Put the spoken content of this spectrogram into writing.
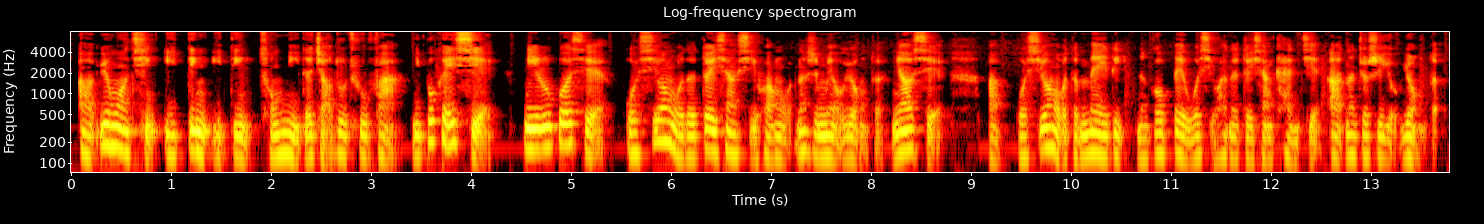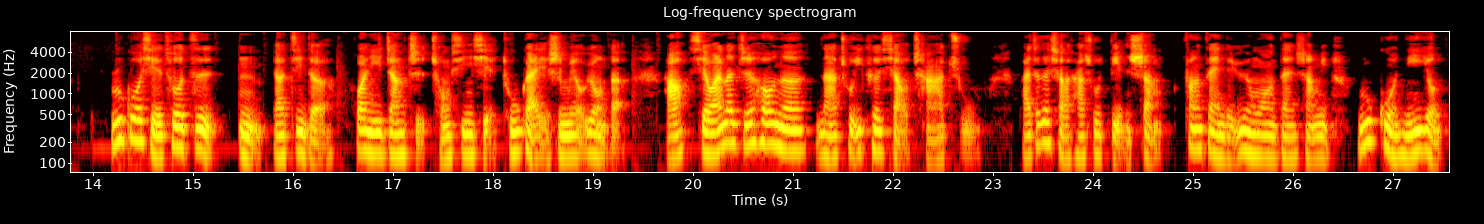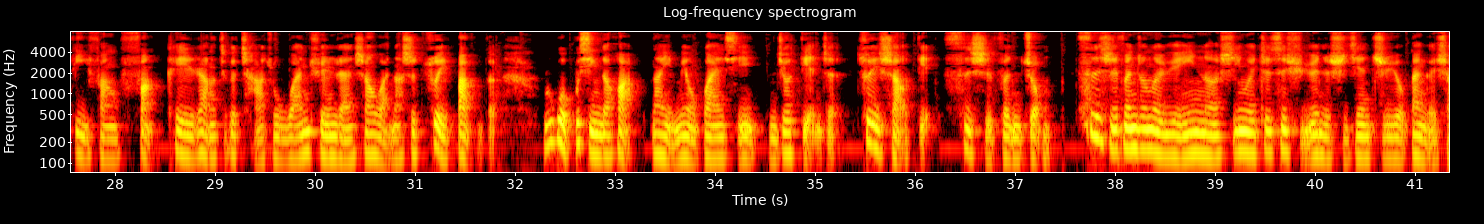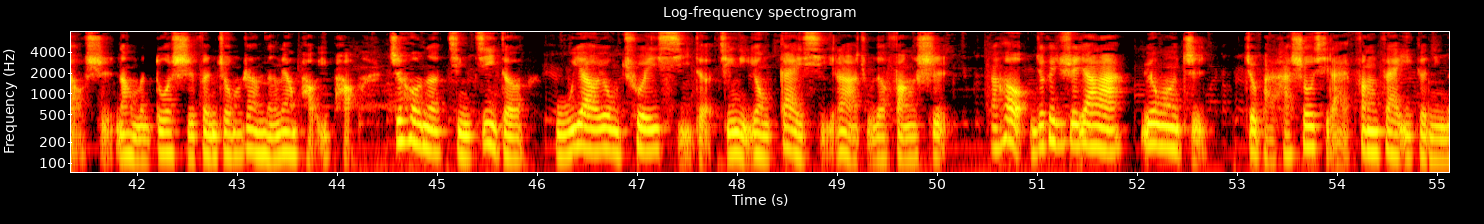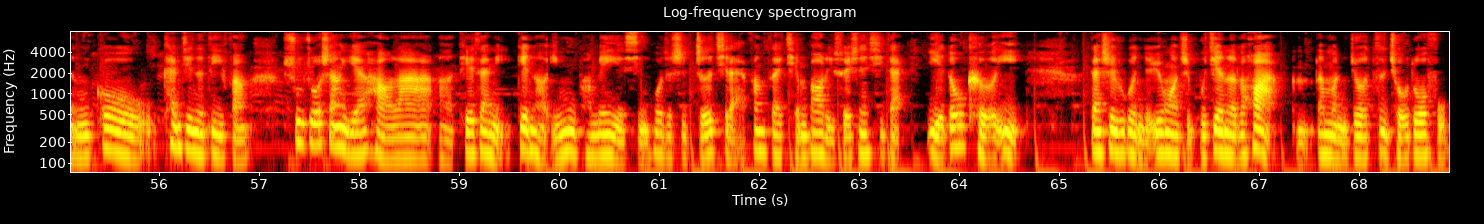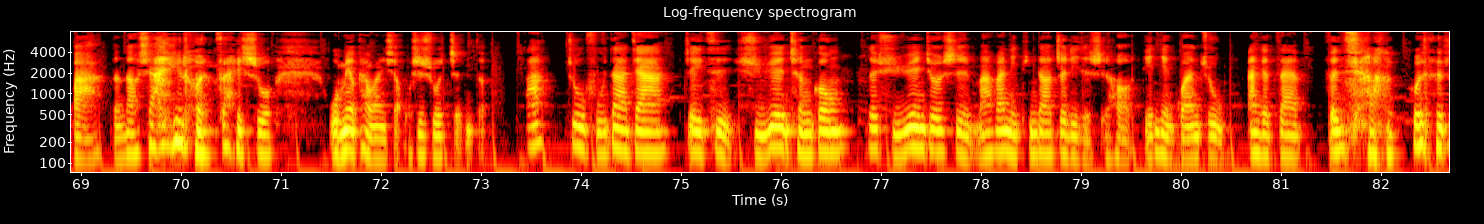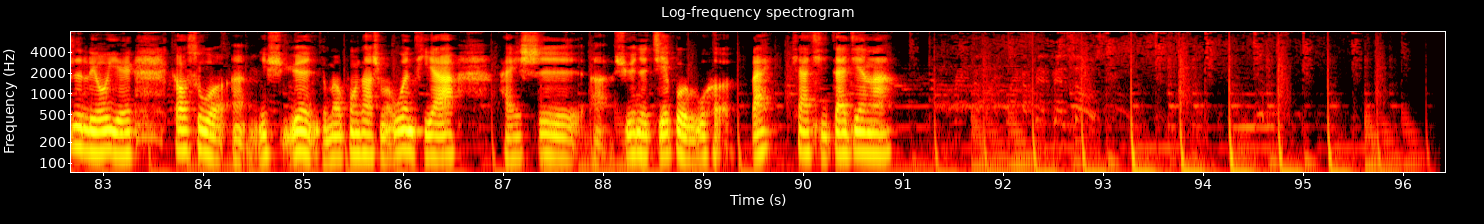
啊，愿望请一定一定从你的角度出发，你不可以写。你如果写我希望我的对象喜欢我，那是没有用的。你要写。啊，我希望我的魅力能够被我喜欢的对象看见啊，那就是有用的。如果写错字，嗯，要记得换一张纸重新写，涂改也是没有用的。好，写完了之后呢，拿出一颗小茶烛，把这个小茶烛点上，放在你的愿望单上面。如果你有地方放，可以让这个茶烛完全燃烧完，那是最棒的。如果不行的话，那也没有关系，你就点着，最少点四十分钟。四十分钟的原因呢，是因为这次许愿的时间只有半个小时，那我们多十分钟，让能量跑一跑。之后呢，请记得不要用吹熄的，请你用盖洗蜡烛的方式，然后你就可以去睡觉啦。愿望纸就把它收起来，放在一个你能够看见的地方，书桌上也好啦，啊，贴在你电脑荧幕旁边也行，或者是折起来放在钱包里随身携带也都可以。但是如果你的愿望纸不见了的话，嗯，那么你就自求多福吧，等到下一轮再说。我没有开玩笑，我是说真的啊！祝福大家这一次许愿成功。的许愿就是麻烦你听到这里的时候点点关注，按个赞，分享或者是留言告诉我，嗯，你许愿有没有碰到什么问题啊？还是啊，许愿的结果如何？来，下期再见啦！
